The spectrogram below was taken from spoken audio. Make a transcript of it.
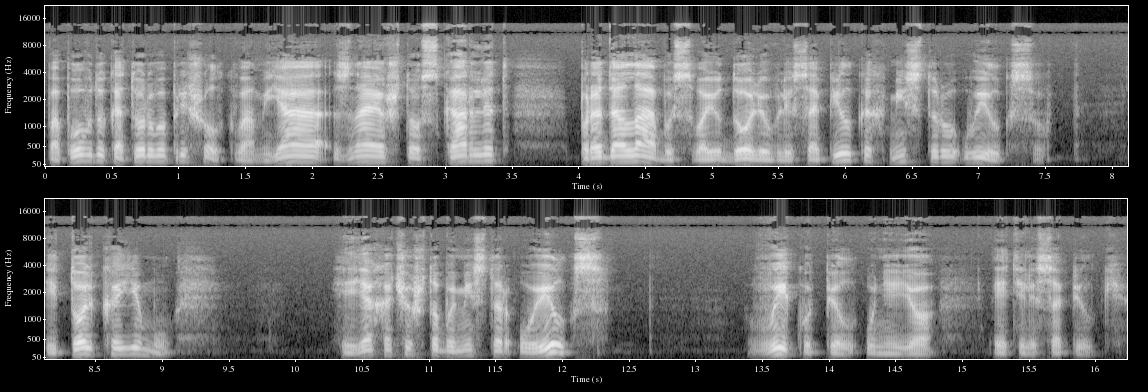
по поводу которого пришел к вам. Я знаю, что Скарлетт продала бы свою долю в лесопилках мистеру Уилксу. И только ему. И я хочу, чтобы мистер Уилкс выкупил у нее эти лесопилки.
